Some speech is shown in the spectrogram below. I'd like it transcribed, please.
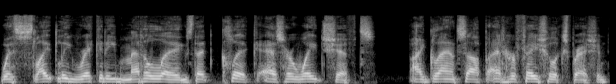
with slightly rickety metal legs that click as her weight shifts. I glance up at her facial expression,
